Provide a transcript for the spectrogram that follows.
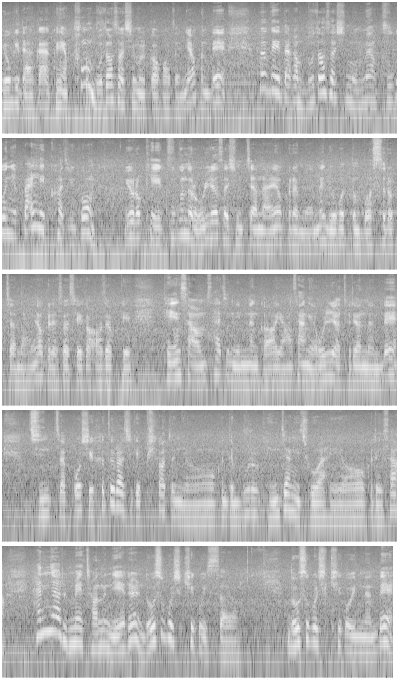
여기다가 그냥 푹 묻어서 심을 거거든요. 근데 흙에다가 묻어서 심으면 구근이 빨리 커지고 이렇게 구근을 올려서 심잖아요. 그러면은 요것도 멋스럽잖아요. 그래서 제가 어저께 댄싸움 사진 있는 거 영상에 올려드렸는데 진짜 꽃이 흐드러지게 피거든요. 근데 물을 굉장히 좋아해요. 그래서 한여름에 저는 얘를 노숙을 시키고 있어요. 노숙을 시키고 있는데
